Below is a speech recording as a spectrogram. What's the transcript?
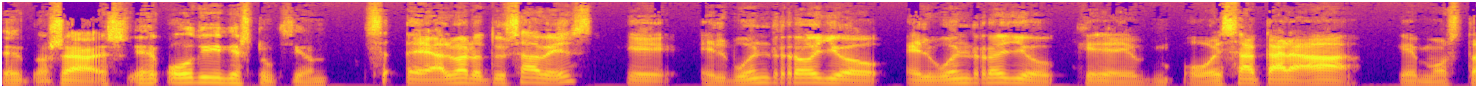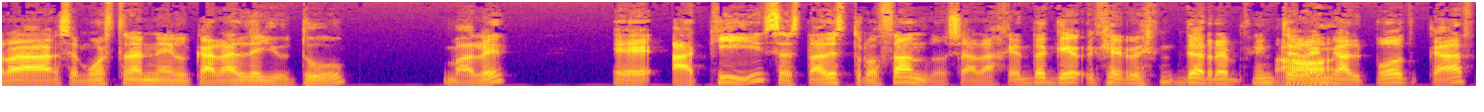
eh, o sea, es odio y destrucción. eh, Álvaro, tú sabes que el buen rollo, el buen rollo que, o esa cara A que muestra, se muestra en el canal de YouTube, ¿vale? Eh, aquí se está destrozando. O sea, la gente que, que de repente Ah. venga al podcast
